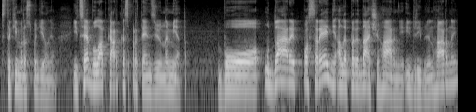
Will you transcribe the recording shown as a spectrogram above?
з таким розподіленням. І це була б картка з претензією на мета. Бо удари посередні, але передачі гарні і дріблінг гарний.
